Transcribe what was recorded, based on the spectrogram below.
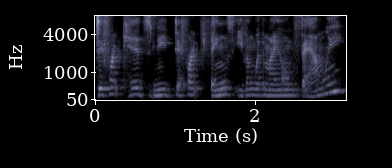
different kids need different things, even within my own family.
